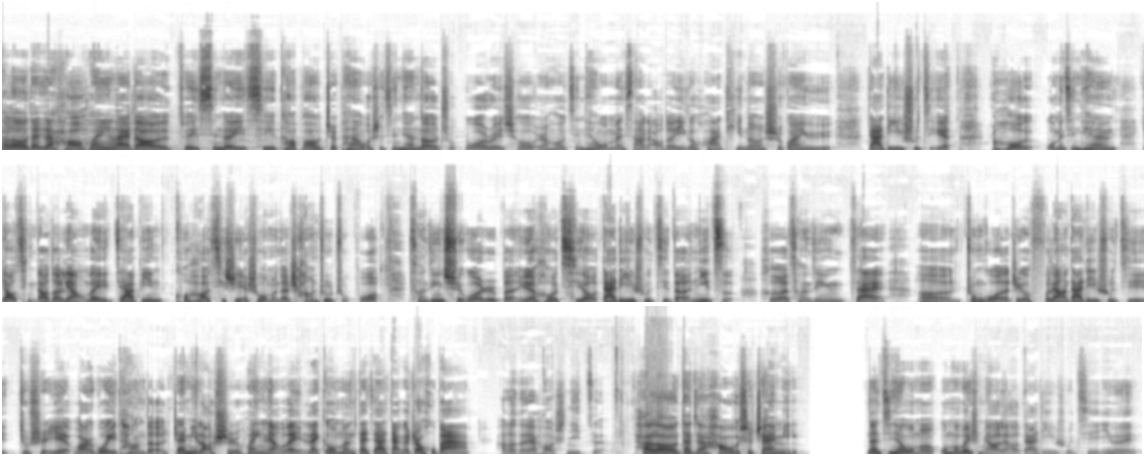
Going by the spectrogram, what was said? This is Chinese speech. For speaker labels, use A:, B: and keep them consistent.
A: Hello，大家好，欢迎来到最新的一期 Top of Japan，我是今天的主播瑞秋。然后今天我们想聊的一个话题呢是关于大地艺术节。然后我们今天邀请到的两位嘉宾（括号其实也是我们的常驻主播），曾经去过日本月后期有大地艺术季的妮子，和曾经在呃中国的这个浮梁大地艺术季就是也玩过一趟的摘米老师。欢迎两位来跟我们大家打个招呼吧。
B: Hello，大家好，我是妮子。
C: Hello，大家好，我是 Jamie。
A: 那今天我们我们为什么要聊大地艺术季？因为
